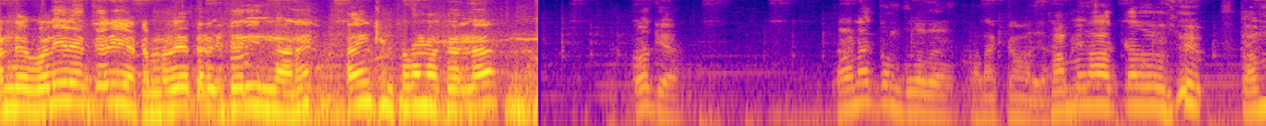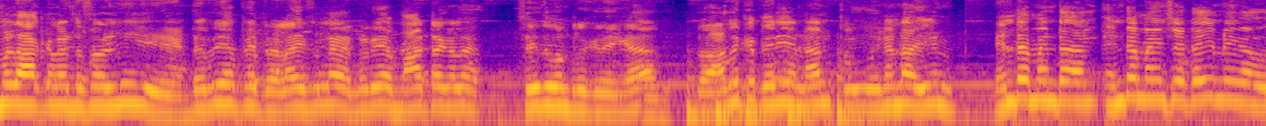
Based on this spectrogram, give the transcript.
அந்த வெளியில தெரியட்டும் நிறைய பேருக்கு தெரியும் தானே thank you so much okay வணக்கம் பிரதர் வணக்கம் தமிழாக்கள் வந்து தமிழாக்கள்னு சொல்லி நிறைய பேர் லைஃப்ல நிறைய மாற்றங்களை செய்து கொண்டிருக்கிறீங்க. அதுக்கு பெரிய நன்றி. என்னன்னா எந்த மென்டல் எந்த மைண்ட் செட்டையும் நீங்கள்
